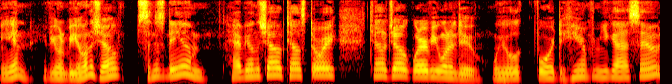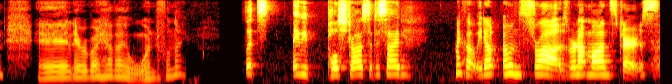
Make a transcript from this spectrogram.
again, if you want to be on the show, send us a DM. Have you on the show, tell a story, tell a joke, whatever you want to do. We will look forward to hearing from you guys soon. And everybody have a wonderful night. Let's maybe pull straws to decide. Michael, we don't own straws. We're not monsters.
